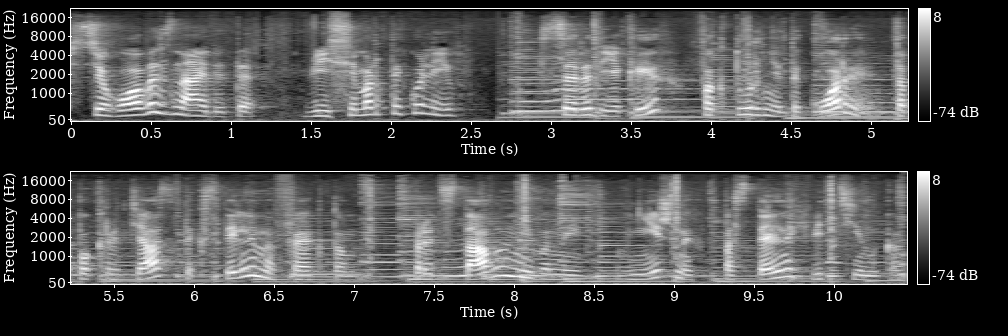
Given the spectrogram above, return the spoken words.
Всього ви знайдете 8 артикулів, серед яких фактурні декори та покриття з текстильним ефектом. Представлені вони в ніжних пастельних відтінках.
